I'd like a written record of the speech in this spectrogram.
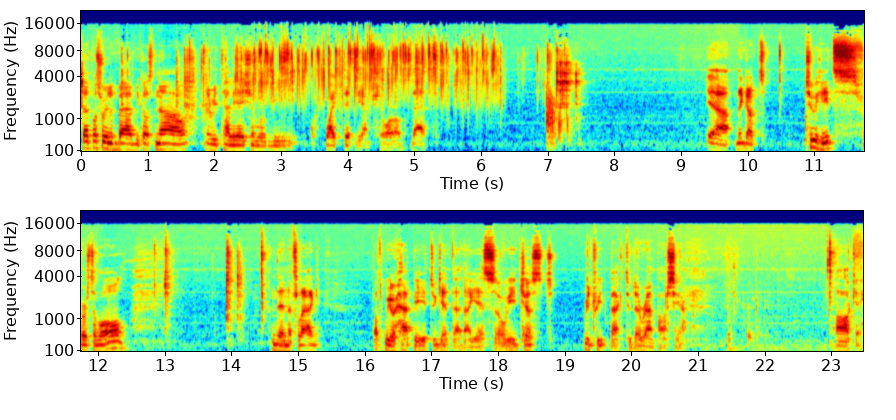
That was really bad because now the retaliation will be quite deadly, I'm sure of that. Yeah, they got two hits, first of all, and then a flag. But we are happy to get that, I guess, so we just retreat back to the ramparts here. Ah, okay.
